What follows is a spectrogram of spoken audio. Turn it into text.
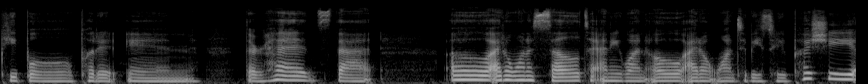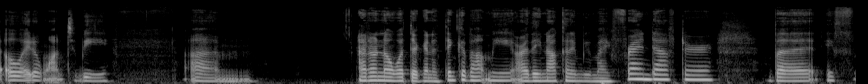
people put it in their heads that oh, I don't want to sell to anyone. Oh, I don't want to be too pushy. Oh, I don't want to be um I don't know what they're going to think about me. Are they not going to be my friend after? But if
